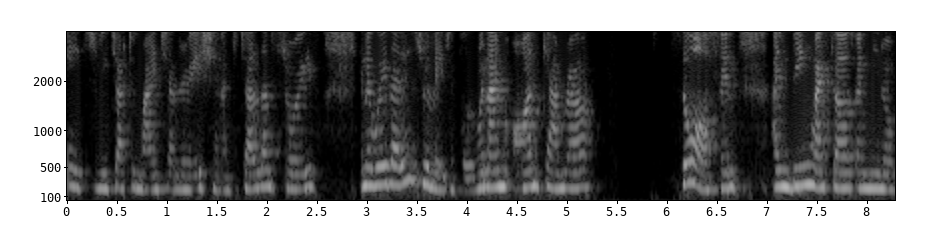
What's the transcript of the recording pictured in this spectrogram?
age, to reach out to my generation, and to tell them stories in a way that is relatable. When I'm on camera, so often i'm being myself i'm you know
